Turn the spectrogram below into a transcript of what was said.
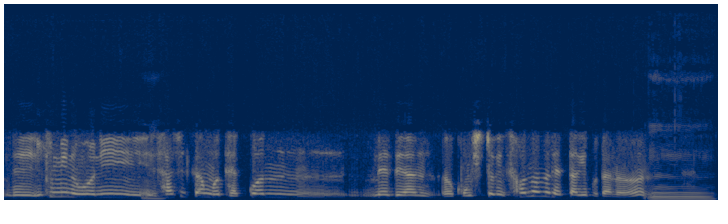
네, 이승민 의원이 음. 사실상 뭐 대권 에 대한 어, 공식적인 선언을 했다기보다는 음.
